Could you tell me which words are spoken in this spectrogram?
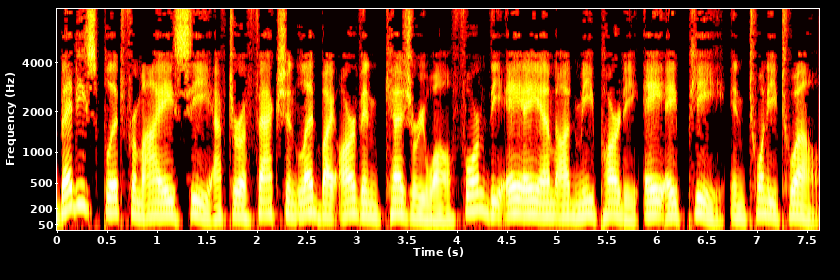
Bedi split from IAC after a faction led by Arvind Kejriwal formed the Aam Aadmi Party AAP in 2012.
